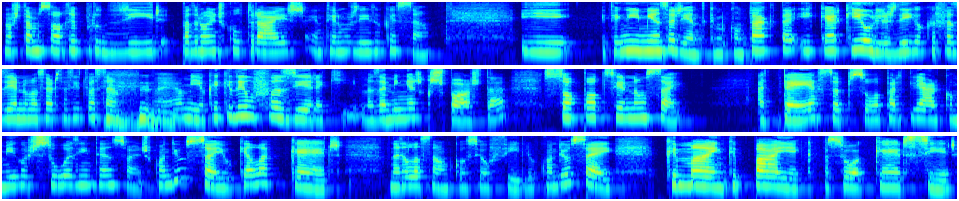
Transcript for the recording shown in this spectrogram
Nós estamos só a reproduzir padrões culturais em termos de educação. E tenho imensa gente que me contacta e quer que eu lhes diga o que fazer numa certa situação. Não é? O que é que devo fazer aqui? Mas a minha resposta só pode ser não sei até essa pessoa partilhar comigo as suas intenções. Quando eu sei o que ela quer na relação com o seu filho, quando eu sei que mãe, que pai é que a pessoa quer ser,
